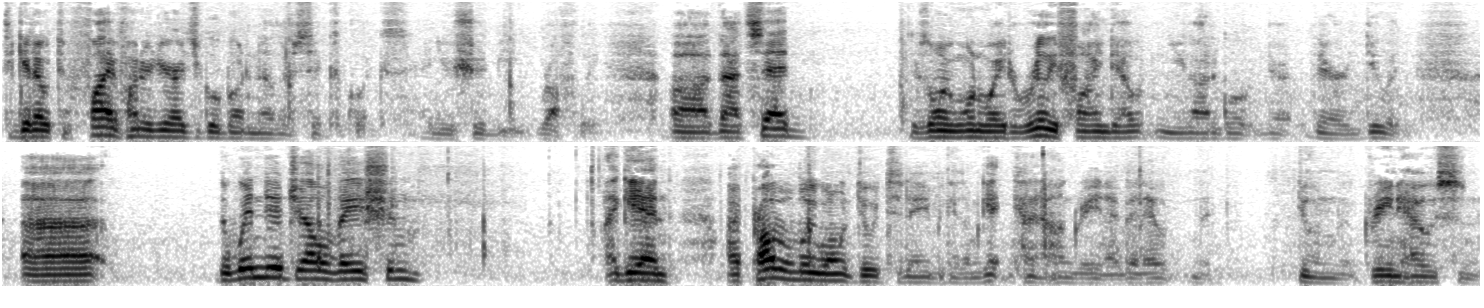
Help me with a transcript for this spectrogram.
To get out to 500 yards, you go about another six clicks, and you should be roughly. That said, there's only one way to really find out, and you got to go there, and do it. Uh, the windage elevation, again, I probably won't do it today because I'm getting kind of hungry, and I've been out doing the greenhouse and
